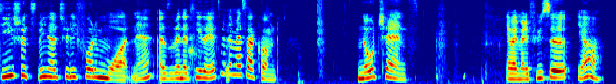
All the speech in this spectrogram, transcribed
die schützt mich natürlich vor dem Mord, ne? Also wenn der Täter jetzt mit einem Messer kommt. No chance. Ja, weil meine Füße, ja.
